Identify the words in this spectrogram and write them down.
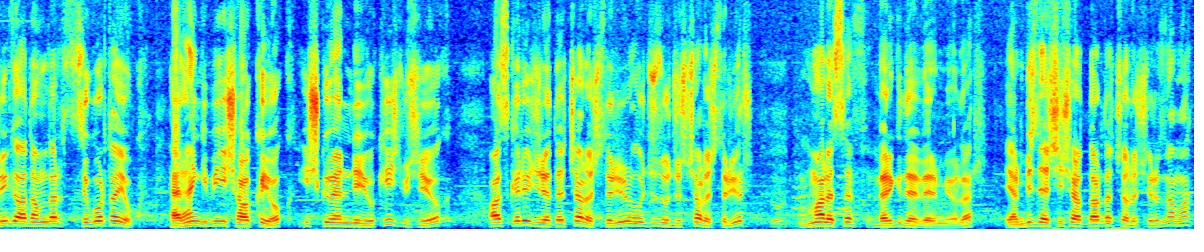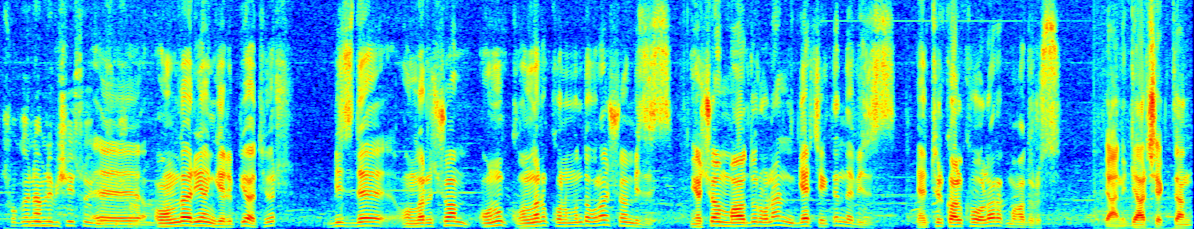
Çünkü adamlar sigorta yok. Herhangi bir iş hakkı yok. iş güvenliği yok. Hiçbir şey yok. Asgari ücrete çalıştırıyor, ucuz ucuz çalıştırıyor. Maalesef vergi de vermiyorlar. Yani biz eşit şartlarda çalışıyoruz ama Çok önemli bir şey söylüyorsun ee, şu anda. onlar yan gelip yatıyor. Biz de onların şu an onun onların konumunda olan şu an biziz. Ya şu an mağdur olan gerçekten de biziz. Yani Türk halkı olarak mağduruz. Yani gerçekten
